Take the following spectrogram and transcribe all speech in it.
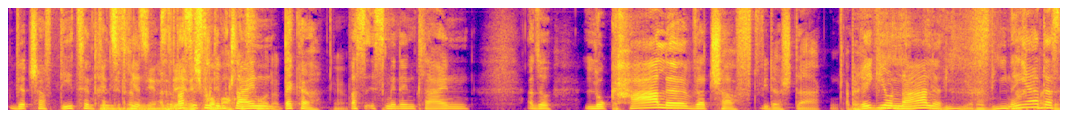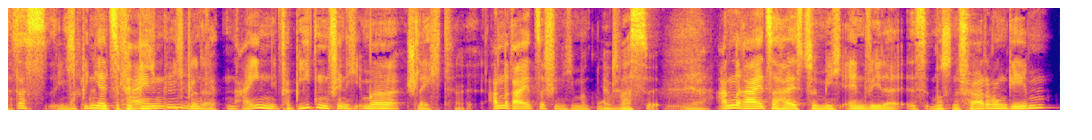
Wirtschaft dezentralisieren? Dezentralisieren. Also was ist mit dem kleinen. Bäcker? Ja. Was ist mit den kleinen, also lokale Wirtschaft wieder stärken, Aber regionale. Wie? wie? Aber wie Naja, das, das? das, ich bin jetzt kein, ich bin, oder? nein, verbieten finde ich immer schlecht. Anreize finde ich immer gut. Ja, was? Ja. Anreize heißt für mich entweder, es muss eine Förderung geben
